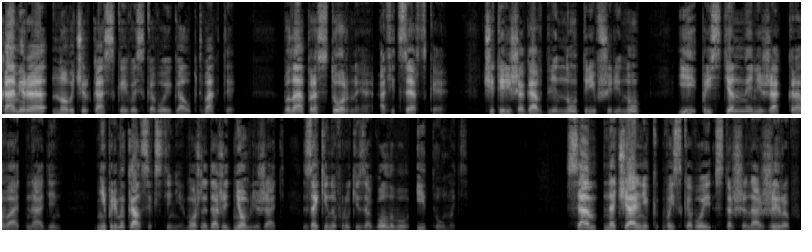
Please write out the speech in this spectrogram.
Камера Новочеркасской войсковой гауптвахты была просторная, офицерская, четыре шага в длину, три в ширину и пристенный лежак-кровать на день. Не примыкался к стене, можно даже днем лежать, закинув руки за голову и думать. Сам начальник войсковой старшина Жиров,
